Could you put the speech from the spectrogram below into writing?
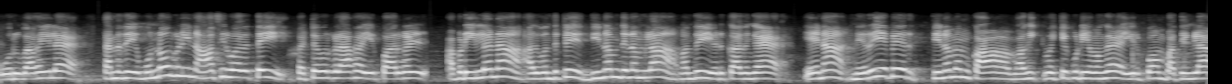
ஒரு வகையில தனது முன்னோர்களின் ஆசீர்வாதத்தை பெற்றவர்களாக இருப்பார்கள். அப்படி இல்லைன்னா அது வந்துட்டு தினம் தினம்லாம் வந்து எடுக்காதுங்க. ஏன்னா நிறைய பேர் தினமும் கா வகை வைக்கக்கூடியவங்க இருப்போம் பார்த்தீங்களா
